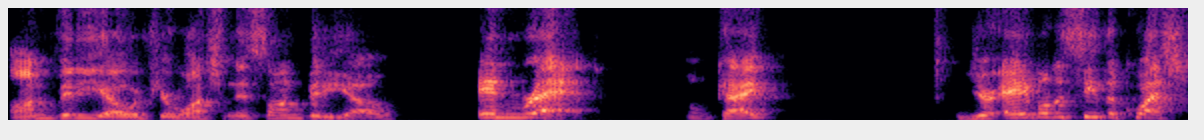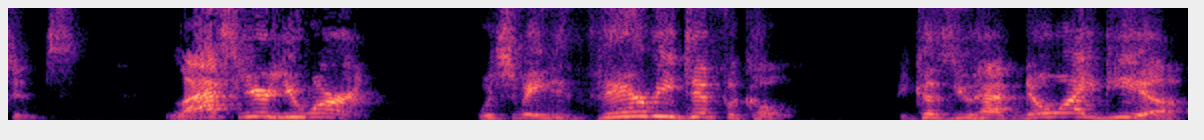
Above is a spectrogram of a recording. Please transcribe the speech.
on video, if you're watching this on video, in red. Okay? You're able to see the questions. Last year you weren't, which made it very difficult because you have no idea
